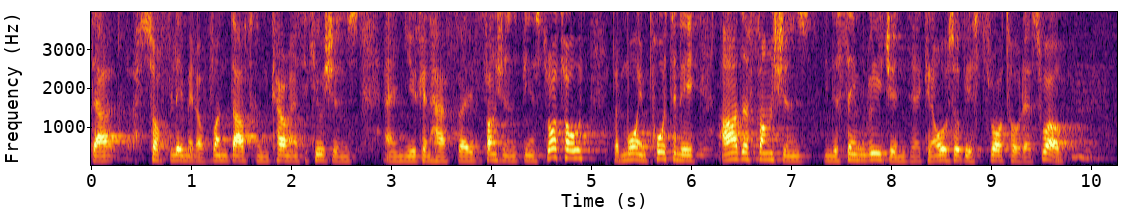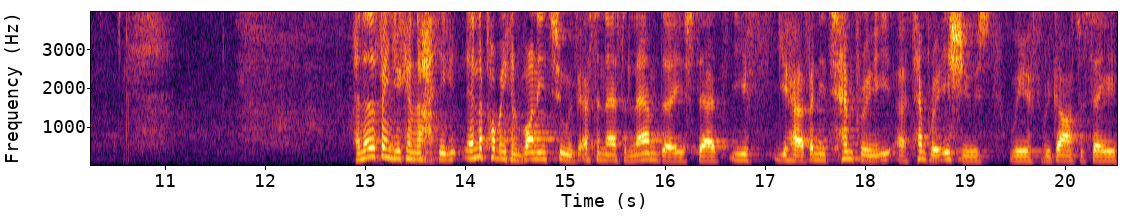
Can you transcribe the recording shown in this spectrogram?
that soft limit of 1,000 concurrent executions, and you can have uh, functions being throttled, but more importantly, other functions in the same region can also be throttled as well. Another thing you can, another problem you can run into with SNS and Lambda is that if you have any temporary, uh, temporary issues with regards to, say,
